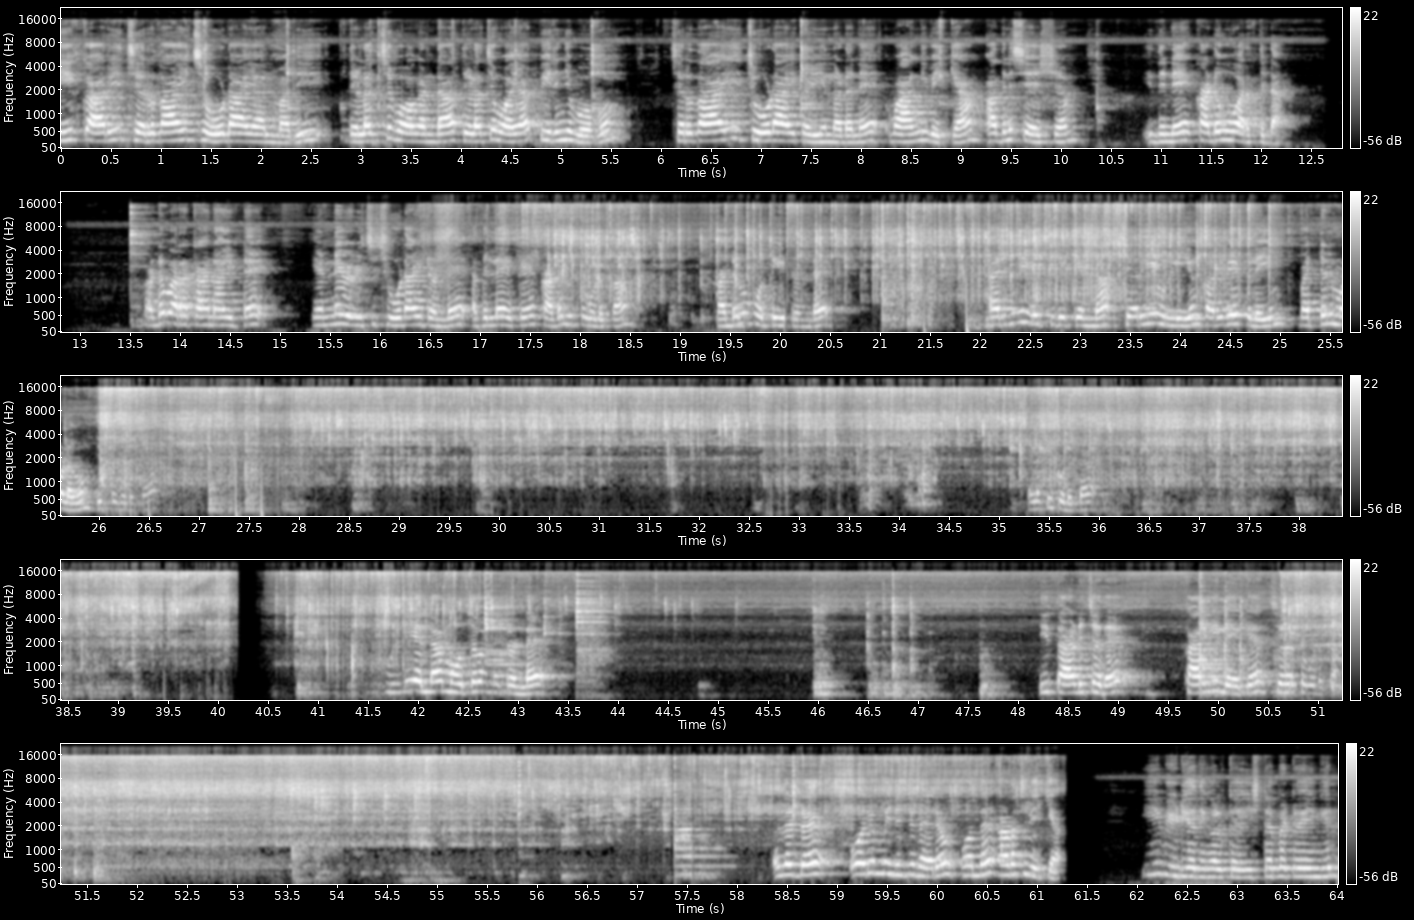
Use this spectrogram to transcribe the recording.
ഈ കറി ചെറുതായി ചൂടായാൽ മതി. തിളച്ച് പോകണ്ട തിളച്ച് പോയാൽ പിരിഞ്ഞു പോകും. ചെറുതായി ചൂടായി കഴിയുന്നുടനെ വാങ്ങി വയ്ക്കാം അതിനുശേഷം ഇതിനെ കടുവ് വറുത്തിടാം. കടു വറക്കാനായിട്ട് എണ്ണ ഒഴിച്ച് ചൂടായിട്ടുണ്ട്. അതിലേക്ക് കടുക് ഇട്ട് കൊടുക്കാം. കടുവ് പൊട്ടിയിട്ടുണ്ട്. അരിഞ്ഞു വെച്ചിരിക്കുന്ന ചെറിയ ഉള്ളിയും കറിവേപ്പിലയും വറ്റൽമുളകും ഇട്ട് കൊടുക്കാം. ഇളക്കി കൊടുക്കാം. ഉള്ളിയെല്ലാം മൂത്ത് വന്നിട്ടുണ്ട്. ഈ താടിച്ചത് കറിയിലേക്ക് ചേർത്ത് കൊടുക്കാം. എന്നിട്ട് ഒരു മിനിറ്റ് നേരം ഒന്ന് അടച്ചു വയ്ക്കാം ഈ വീഡിയോ നിങ്ങൾക്ക് ഇഷ്ടപ്പെട്ടുവെങ്കിൽ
